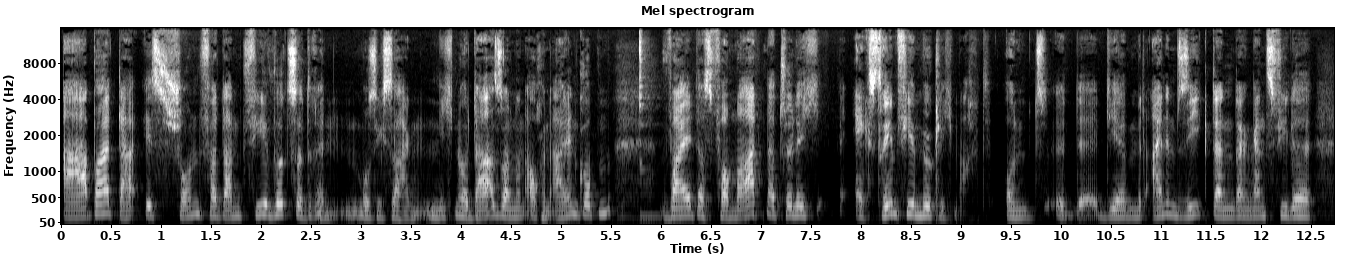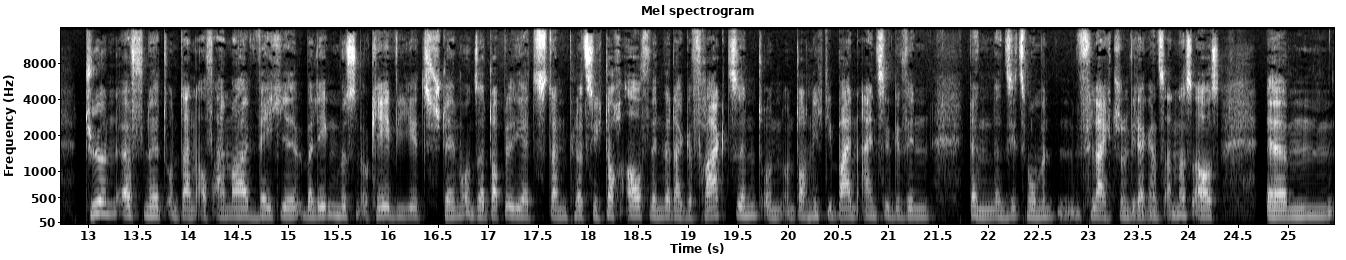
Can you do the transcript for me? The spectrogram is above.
aber da ist schon verdammt viel Würze drin, muss ich sagen. Nicht nur da, sondern auch in allen Gruppen, weil das Format natürlich extrem viel möglich macht und äh, dir mit einem Sieg dann, dann ganz viele Türen öffnet und dann auf einmal welche überlegen müssen, okay, wie jetzt stellen wir unser Doppel jetzt dann plötzlich doch auf, wenn wir da gefragt sind und, und doch nicht die beiden Einzel gewinnen, dann, dann sieht es momentan vielleicht schon wieder ganz anders aus. Ähm,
